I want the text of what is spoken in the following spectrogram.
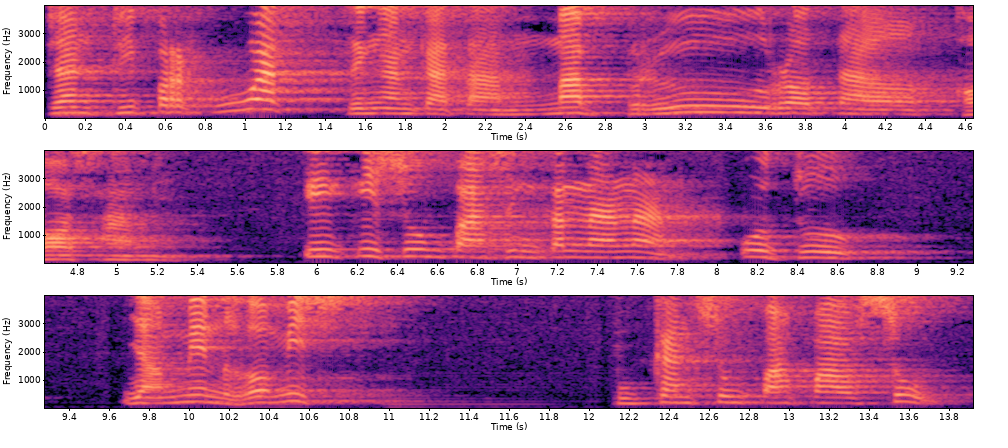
Dan diperkuat dengan kata mabrurotal qasami Iki sumpah sing tenanan, udu yamin ghamis. Bukan sumpah palsu.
